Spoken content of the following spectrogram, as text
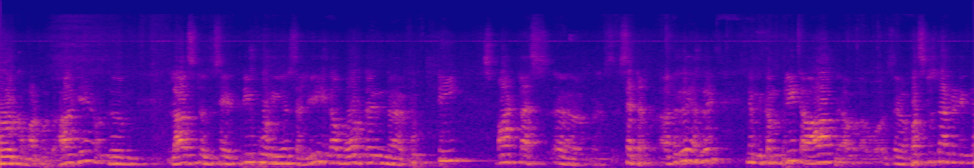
ಓವರ್ಕಮ್ ಮಾಡ್ಬೋದು. ಹಾಗೆ ಒಂದು last say three four years ಅಲ್ಲಿ ನಾವು more than fifty smart class setup ಅದರಲ್ಲಿ ಅಂದ್ರೆ ನಿಮ್ಗೆ ಕಂಪ್ಲೀಟ್ ಆ ಫಸ್ಟ್ ಸ್ಟ್ಯಾಂಡರ್ಡ್ ಇಂದ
